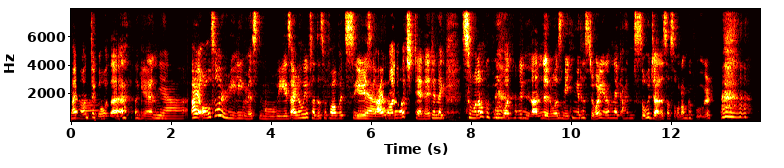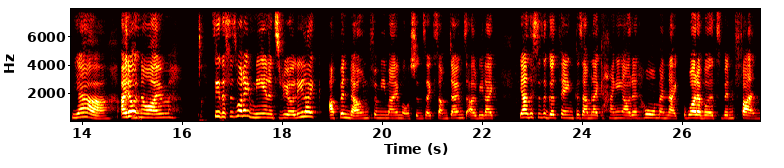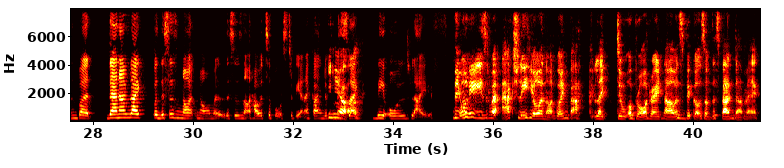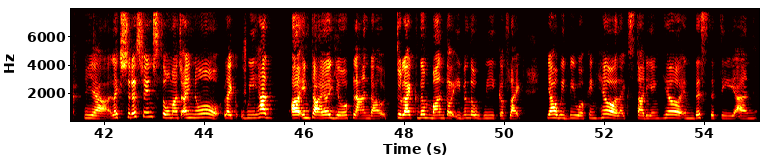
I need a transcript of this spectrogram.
I want to go there again. Yeah. I also really miss the movies. I know we've said this before, but seriously, I want to watch Tenet. And like Sonam Kapoor watched in London, was making it her story, and I'm like, I'm so jealous of Sonam Kapoor. yeah. I don't Mm. know. I'm see, this is what I mean. It's really like up and down for me, my emotions. Like sometimes I'll be like, yeah, this is a good thing because I'm like hanging out at home and like whatever, it's been fun. But then I'm like, but this is not normal. This is not how it's supposed to be. And I kind of Yeah. miss like the old life. The only reason we're actually here and not going back like to abroad right now is because of this pandemic. Yeah, like shit has changed so much. I know, like, we had our entire year planned out to like the month or even the week of like, yeah, we'd be working here, like studying here in this city, and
